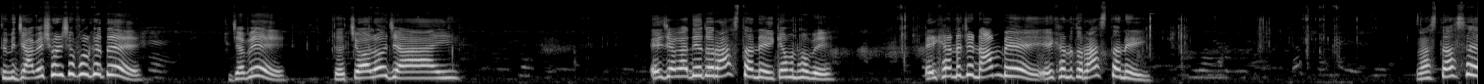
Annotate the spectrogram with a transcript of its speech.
তুমি যাবে সরিষা ফুল খেতে? হ্যাঁ। যাবে? তো চলো যাই। এই জায়গা দিয়ে তো রাস্তা নেই কেমন হবে? এইখানে যে নামবে এইখানে তো রাস্তা নেই। রাস্তা আছে?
